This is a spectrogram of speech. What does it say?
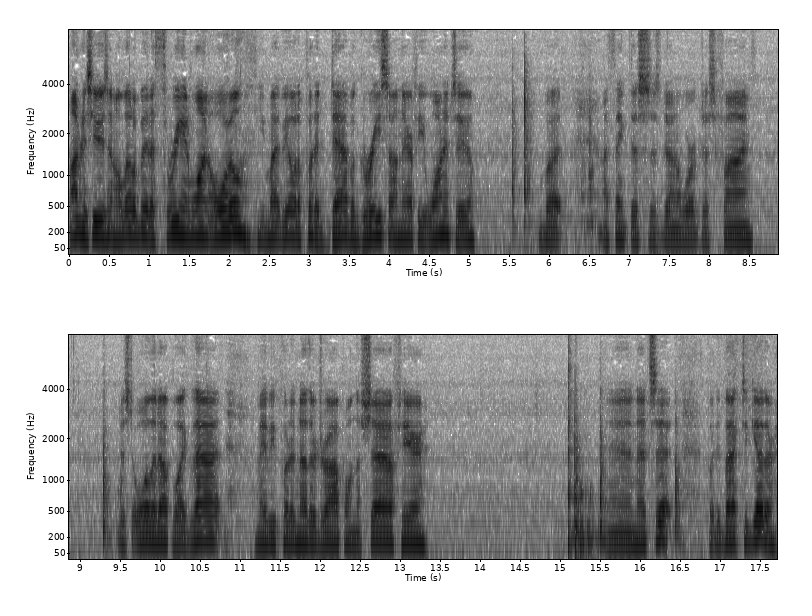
I'm just using a little bit of 3-in-1 oil. You might be able to put a dab of grease on there if you wanted to. But I think this is going to work just fine. Just oil it up like that. Maybe put another drop on the shaft here. And that's it. Put it back together.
